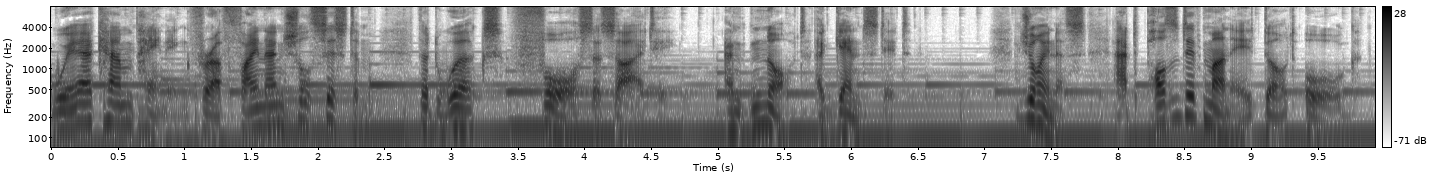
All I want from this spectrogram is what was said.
We're campaigning for a financial system that works for society and not against it. Join us at positivemoney.org.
